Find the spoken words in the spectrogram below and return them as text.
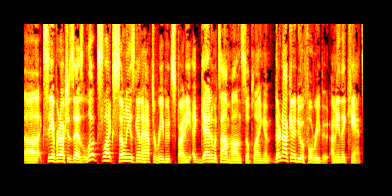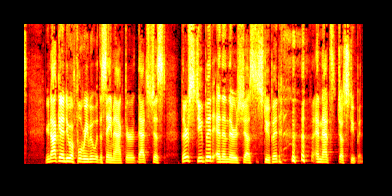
Uh, Sia Production says, looks like Sony is going to have to reboot Spidey again with Tom Holland still playing him. They're not going to do a full reboot. I mean, they can't. You're not going to do a full reboot with the same actor. That's just, there's stupid, and then there's just stupid, and that's just stupid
